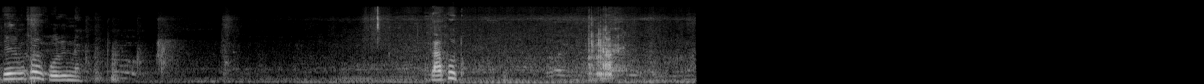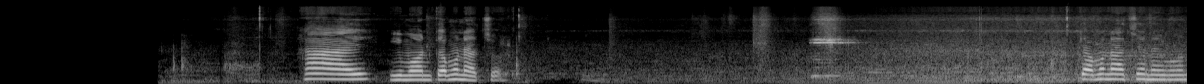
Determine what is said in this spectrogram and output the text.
ফেসবুকে করি না। কাকু হাই ইমন কেমন আছো? কেমন আছেন ইমন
